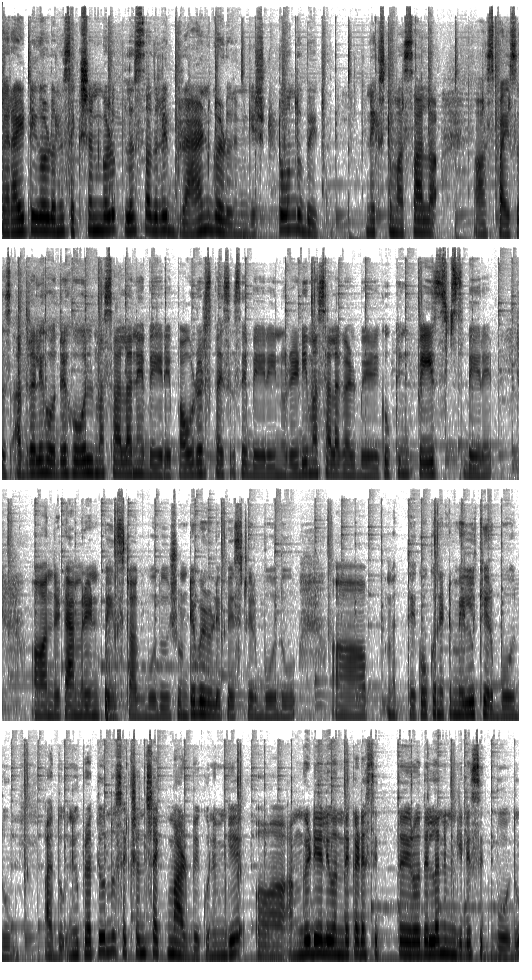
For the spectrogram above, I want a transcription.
ವೆರೈಟಿಗಳು ಅಂದರೆ ಸೆಕ್ಷನ್ಗಳು ಪ್ಲಸ್ ಅದರಲ್ಲಿ ಬ್ರ್ಯಾಂಡ್ಗಳು ನಿಮಗೆ ಎಷ್ಟೊಂದು ಬೇಕು. ನೆಕ್ಸ್ಟ್ ಮಸಾಲ ಸ್ಪೈಸಸ್ ಅದರಲ್ಲಿ ಹೋದರೆ ಹೋಲ್ ಮಸಾಲಾನೇ ಬೇರೆ ಪೌಡರ್ ಸ್ಪೈಸಸ್ಸೇ ಬೇರೆ, ಇನ್ನು ರೆಡಿ ಮಸಾಲಗಳು ಬೇರೆ ಕುಕ್ಕಿಂಗ್ ಪೇಸ್ಟ್ಸ್ ಬೇರೆ. ಅಂದರೆ ಟ್ಯಾಮರಿನ್ ಪೇಸ್ಟ್ ಆಗ್ಬೋದು ಶುಂಠಿ ಬೆಳ್ಳುಳ್ಳಿ ಪೇಸ್ಟ್ ಇರ್ಬೋದು ಮತ್ತು ಕೋಕೋನಟ್ ಮಿಲ್ಕ್ ಇರ್ಬೋದು, ಅದು ನೀವು ಪ್ರತಿಯೊಂದು ಸೆಕ್ಷನ್ ಚೆಕ್ ಮಾಡಬೇಕು. ನಿಮಗೆ ಅಂಗಡಿಯಲ್ಲಿ ಒಂದೇ ಕಡೆ ಸಿಗ್ತಾ ಇರೋದೆಲ್ಲ ನಿಮಗೆ ಇಲ್ಲಿ ಸಿಗ್ಬೋದು.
